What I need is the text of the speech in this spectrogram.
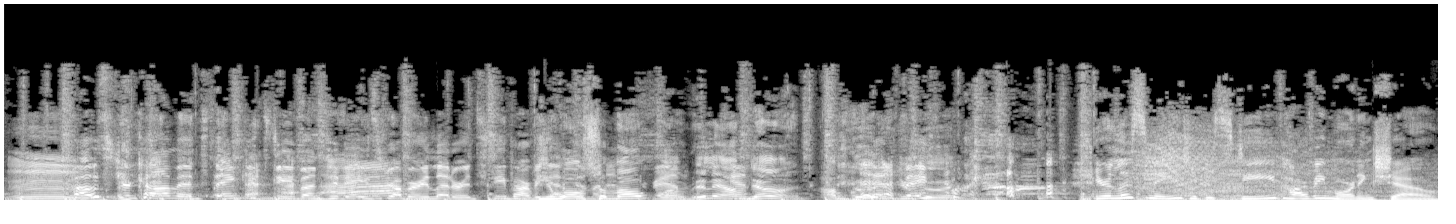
Mm. Post your comments. Thank you, Steve, on today's ah. Strawberry Letter It's Steve Harvey. You FM want on some more? Well, really, I'm and- done. I'm good. and You good? You're listening to the Steve Harvey Morning Show.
